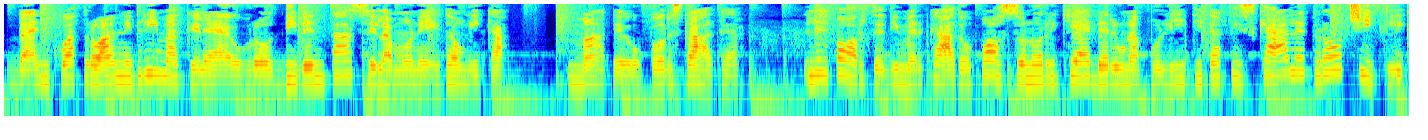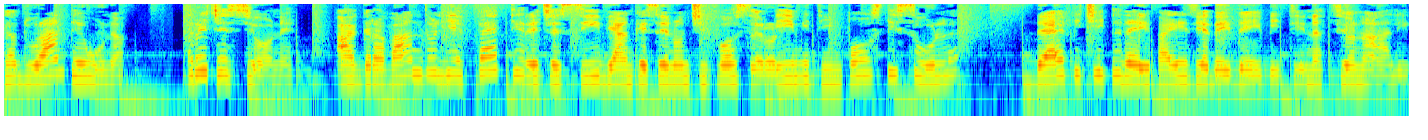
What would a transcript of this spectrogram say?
ben quattro anni prima che l'euro diventasse la moneta unica. Matteo Forstater. Le forze di mercato possono richiedere una politica fiscale prociclica durante una recessione, aggravando gli effetti recessivi anche se non ci fossero limiti imposti sul deficit dei paesi e dei debiti nazionali.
